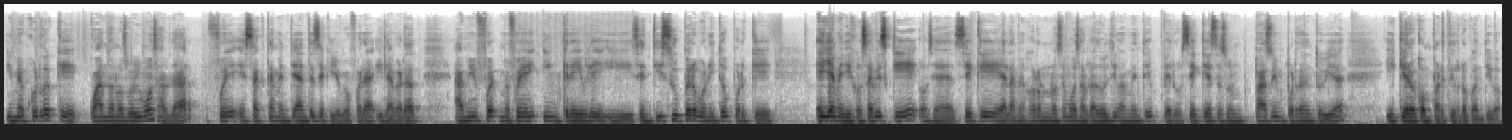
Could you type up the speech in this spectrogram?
y me acuerdo que cuando nos volvimos a hablar fue exactamente antes de que yo me fuera, y la verdad a mí fue, me fue increíble y sentí súper bonito porque ella me dijo, ¿sabes qué? O sea, sé que a lo mejor no nos hemos hablado últimamente, pero sé que este es un paso importante en tu vida y quiero compartirlo contigo.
